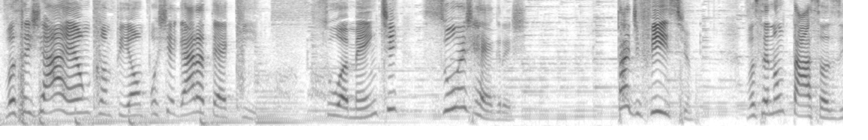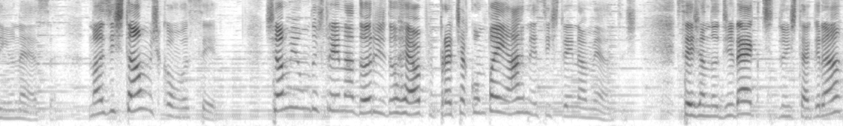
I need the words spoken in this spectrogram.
Você já é um campeão por chegar até aqui. Sua mente, suas regras. Tá difícil? Você não tá sozinho nessa. Nós estamos com você. Chame um dos treinadores do Help para te acompanhar nesses treinamentos, seja no direct do Instagram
